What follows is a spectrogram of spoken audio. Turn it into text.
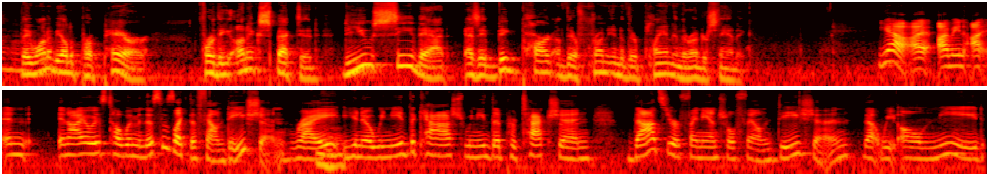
mm-hmm. they want to be able to prepare for the unexpected. Do you see that as a big part of their front end of their plan and their understanding? Yeah, I, I mean, I, and and I always tell women this is like the foundation, right? Mm-hmm. You know, we need the cash, we need the protection. That's your financial foundation that we all need.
